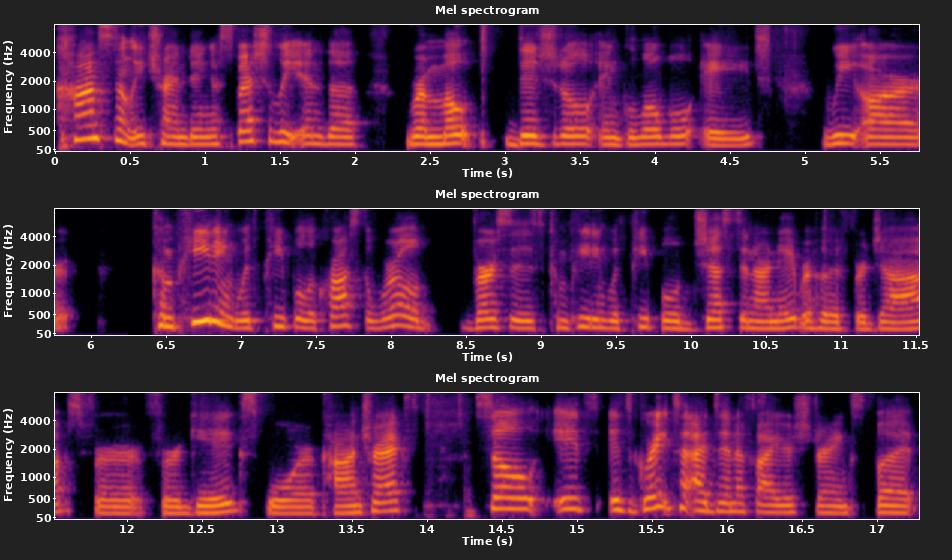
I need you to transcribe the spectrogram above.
constantly trending, especially in the remote digital and global age. We are competing with people across the world versus competing with people just in our neighborhood for jobs for for gigs for contracts. So it's it's great to identify your strengths but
